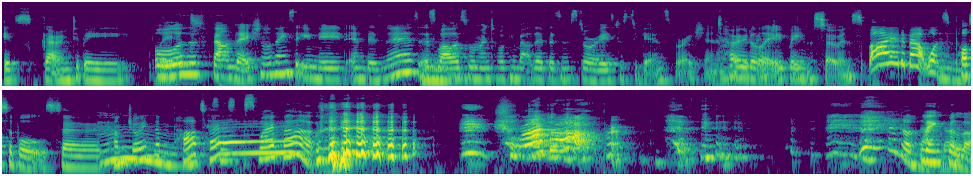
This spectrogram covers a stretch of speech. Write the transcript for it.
it's going to be all of the foundational things that you need in business, as well as women talking about their business stories just to get inspiration. totally motivation. being so inspired about what's possible. So come join the Mm. party. So swipe up. Swipe up. and on that Link note, below.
